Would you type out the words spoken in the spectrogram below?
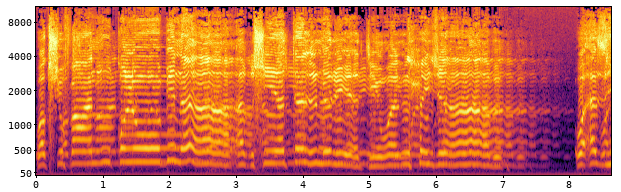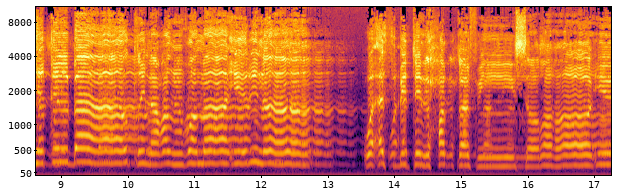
واكشف عن قلوبنا أغشية المرية والحجاب وأزهق الباطل عن ضمائرنا وأثبت الحق في سرائرنا.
